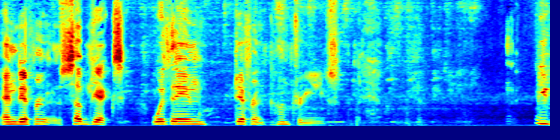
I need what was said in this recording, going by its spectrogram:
and different subjects within different countries. You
